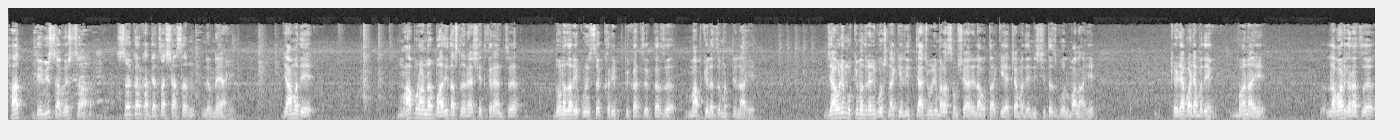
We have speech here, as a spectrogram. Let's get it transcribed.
हा तेवीस ऑगस्टचा सहकार खात्याचा शासन निर्णय आहे. यामध्ये महापुरानं बाधित असणाऱ्या शेतकऱ्यांचं दोन हजार एकोणीसचं खरीप पिकाचं कर्ज माफ केल्याचं म्हटलेलं आहे. ज्यावेळी मुख्यमंत्र्यांनी घोषणा केली त्याचवेळी मला संशय आलेला होता की याच्यामध्ये निश्चितच गोलमाल आहे. खेड्यापाड्यामध्ये एक म्हण आहे लबाड घराचं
